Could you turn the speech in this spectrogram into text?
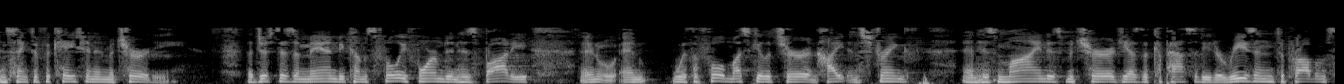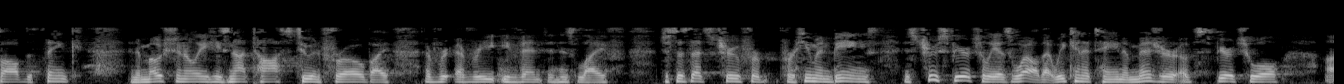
in sanctification and maturity. That just as a man becomes fully formed in his body and, and with a full musculature and height and strength, and his mind is matured. He has the capacity to reason, to problem solve, to think, and emotionally he's not tossed to and fro by every, every event in his life. Just as that's true for, for human beings, it's true spiritually as well, that we can attain a measure of spiritual uh,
